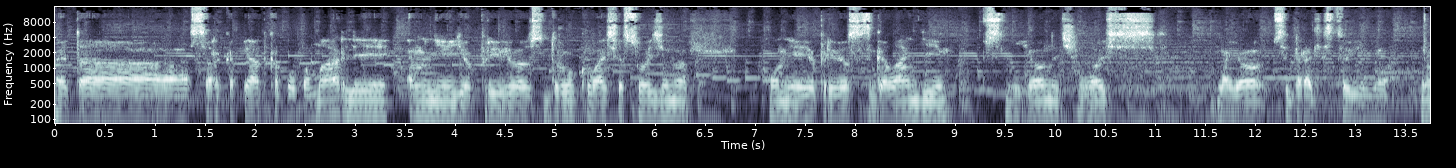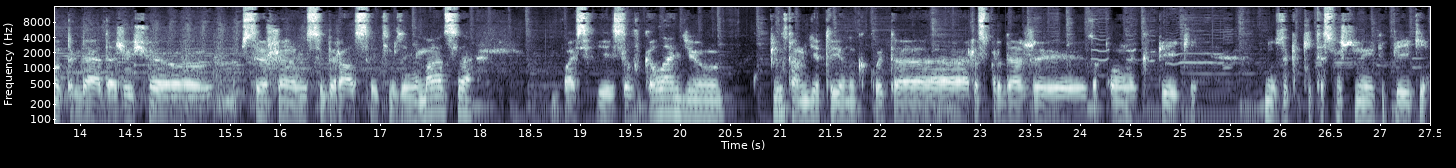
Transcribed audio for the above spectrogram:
Это сорокопятка Боба Марли. Мне ее привез друг Вася Созинов. Он мне ее привез из Голландии. С нее началось мое собирательство винила. Ну, тогда я даже еще совершенно не собирался этим заниматься. Вася ездил в Голландию, купил там где-то ее на какой-то распродаже за полные копейки. Ну, за какие-то смешные копейки.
